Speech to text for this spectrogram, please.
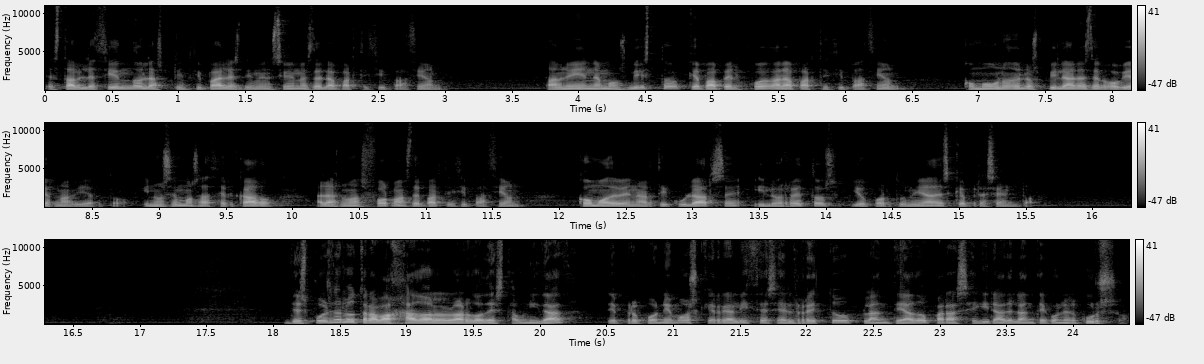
estableciendo las principales dimensiones de la participación. También hemos visto qué papel juega la participación como uno de los pilares del gobierno abierto y nos hemos acercado a las nuevas formas de participación, cómo deben articularse y los retos y oportunidades que presenta. Después de lo trabajado a lo largo de esta unidad, te proponemos que realices el reto planteado para seguir adelante con el curso.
